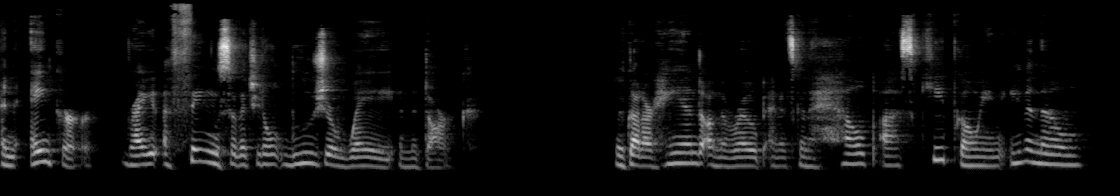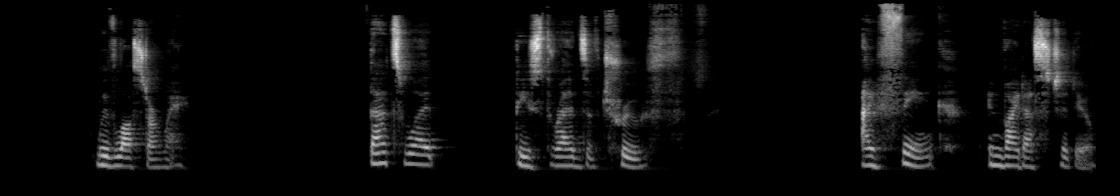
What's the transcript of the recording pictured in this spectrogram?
an anchor, right? A thing so that you don't lose your way in the dark. We've got our hand on the rope and it's going to help us keep going even though we've lost our way. That's what these threads of truth I think, invite us to do.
